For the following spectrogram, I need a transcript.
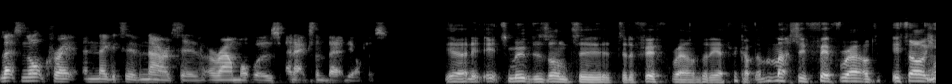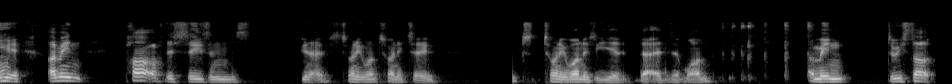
let's not create a negative narrative around what was an excellent day at the office. Yeah, and it, it's moved us on to, to the fifth round of the FA Cup, the massive fifth round. It's our yeah. year. I mean, part of this season's, you know, it's 21 22. 21 is a year that ends in one. I mean, do we start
